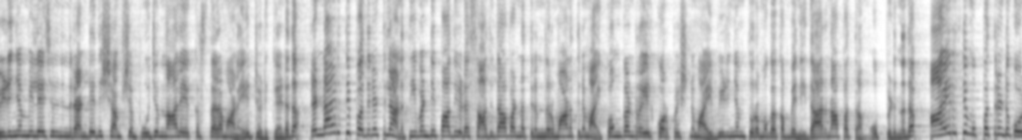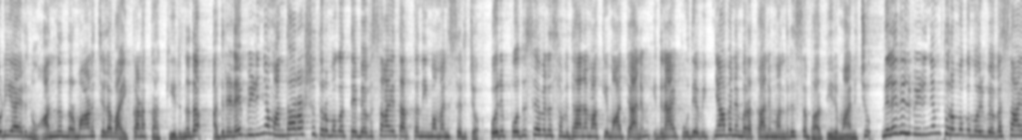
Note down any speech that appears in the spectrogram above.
വിഴിഞ്ഞം വില്ലേജിൽ നിന്ന് രണ്ട് ദശാംശം പൂജ്യം നാല് ഏക്കർ സ്ഥലമാണ് ഏറ്റെടുക്കേണ്ടത്. രണ്ടായിരത്തി പതിനെട്ടിലാണ് തീവണ്ടി പാതയുടെ സാധ്യതാ പഠനത്തിനും നിർമ്മാണത്തിനുമായി കൊങ്കൺ റെയിൽ കോർപ്പറേഷനുമായി വിഴിഞ്ഞം തുറമുഖ കമ്പനി ധാരണാപത്രം ഒപ്പിടുന്നത്. ആയിരത്തി മുപ്പത്തിരണ്ട് കോടിയായിരുന്നു അന്ന് നിർമ്മാണ ചെലവായി കണക്കാക്കിയിരുന്നത്. അതിനിടെ വിഴിഞ്ഞം അന്താരാഷ്ട്ര തുറമുഖത്തെ വ്യവസായ തർക്ക നിയമം അനുസരിച്ച് ഒരു പൊതുസേവന സംവിധാനമാക്കി മാറ്റാനും ഇതിനായി പുതിയ വിജ്ഞാപനം ഇറക്കാനും മന്ത്രിസഭ തീരുമാനിച്ചു. നിലവിൽ വിഴിഞ്ഞം തുറമുഖം ഒരു വ്യവസായ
